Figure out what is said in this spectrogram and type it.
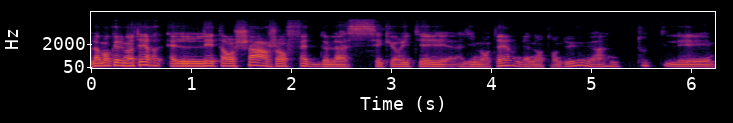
La banque alimentaire, elle est en charge en fait de la sécurité alimentaire, bien entendu. Hein. Toutes les,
